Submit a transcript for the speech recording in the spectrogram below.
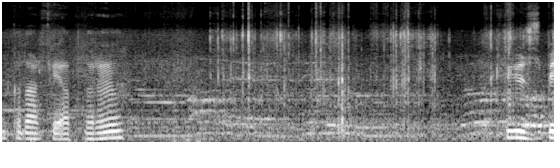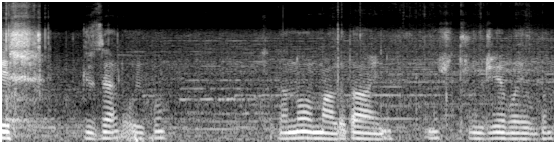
Ne kadar fiyatları? 105 güzel uygun. Normalde de aynı. Ama şu turuncuya bayıldım.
